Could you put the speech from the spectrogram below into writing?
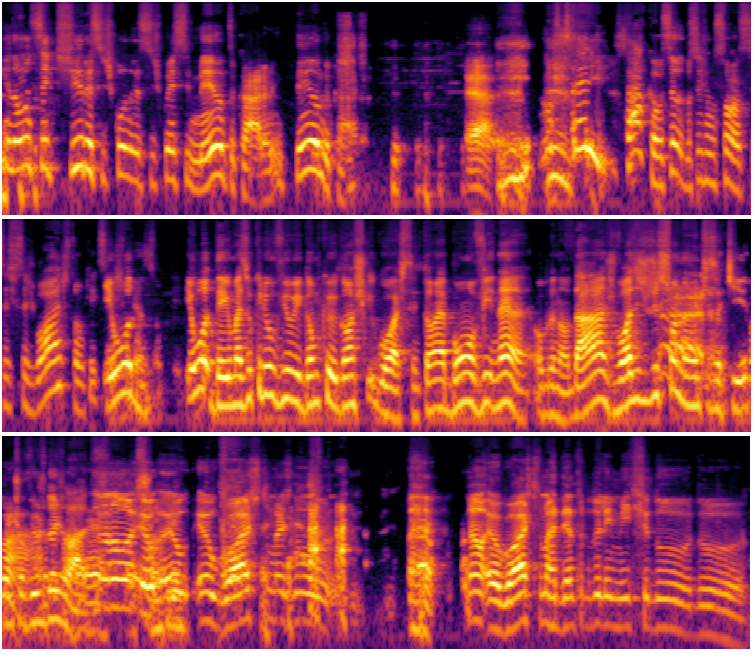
E não você tira esses, esses conhecimentos, cara? Não entendo, cara. É. Não sei, saca? Você, vocês não são. Vocês, vocês gostam? O que, que vocês eu, pensam? Eu odeio, mas eu queria ouvir o Igão, porque o Igão acho que gosta. Então é bom ouvir, né, ô Bruno? Dá as vozes dissonantes aqui pra gente ouvir os dois lados. Não, eu, eu, eu gosto, mas não. Não, eu gosto, mas dentro do limite do, do,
